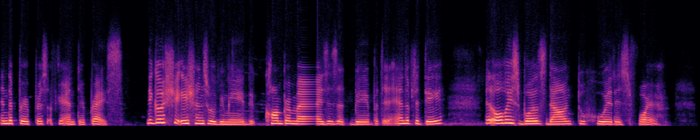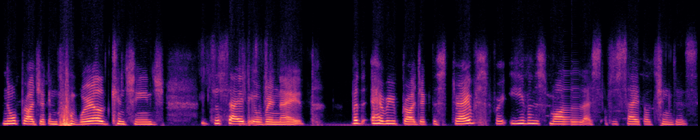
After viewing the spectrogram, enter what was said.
and the purpose of your enterprise. Negotiations will be made, compromises at bay, but at the end of the day, it always boils down to who it is for. No project in the world can change society overnight, but every project strives for even the smallest of societal changes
